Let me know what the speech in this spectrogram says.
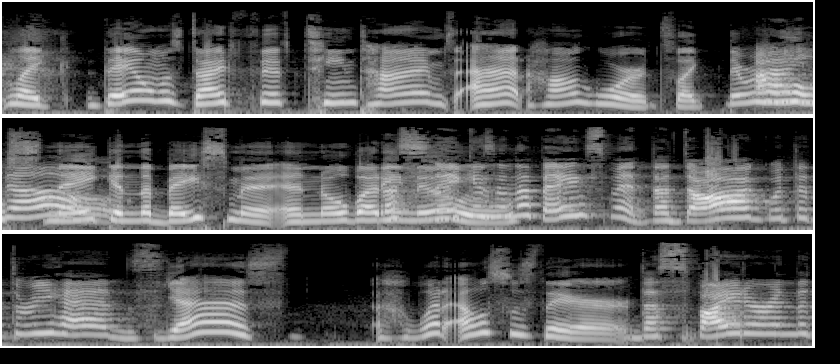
like they almost died fifteen times at Hogwarts. Like there was a I whole know. snake in the basement, and nobody The knew. The snake is in the basement. The dog with the three heads. yes. What else was there? The spider in the,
